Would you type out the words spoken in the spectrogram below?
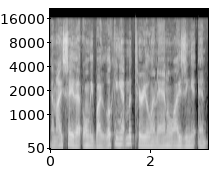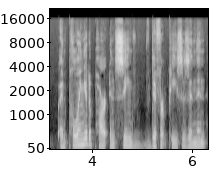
And I say that only by looking at material and analyzing it and, and pulling it apart and seeing different pieces and then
